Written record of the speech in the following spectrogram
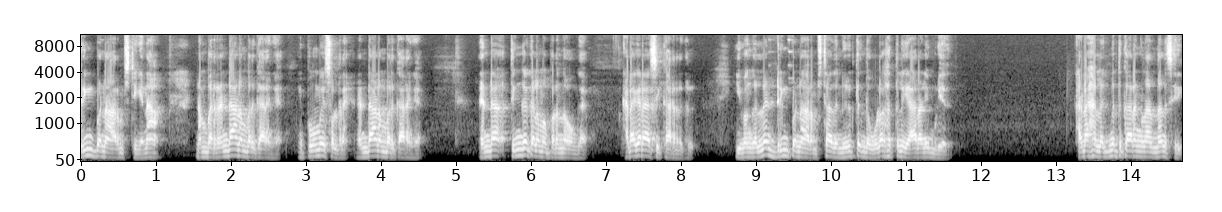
ட்ரிங்க் பண்ண ஆரம்பிச்சிட்டிங்கன்னா நம்பர் ரெண்டாம் நம்பர்காரங்க இப்போவுமே சொல்கிறேன் ரெண்டாம் நம்பர்காரங்க ரெண்டா திங்கக்கிழமை பிறந்தவங்க கடகராசிக்காரர்கள் இவங்கெல்லாம் ட்ரிங்க் பண்ண ஆரம்பிச்சிட்டா அதை நிறுத்த இந்த உலகத்தில் யாராலையும் முடியாது. கடக லக்னத்துக்காரங்களாக இருந்தாலும் சரி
